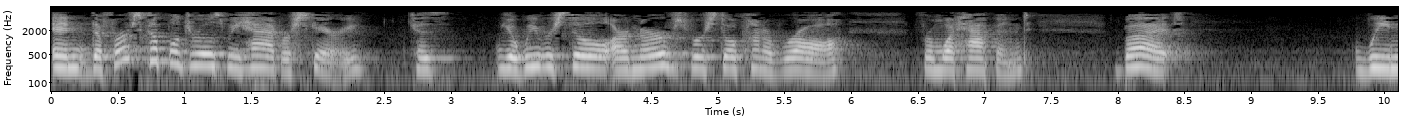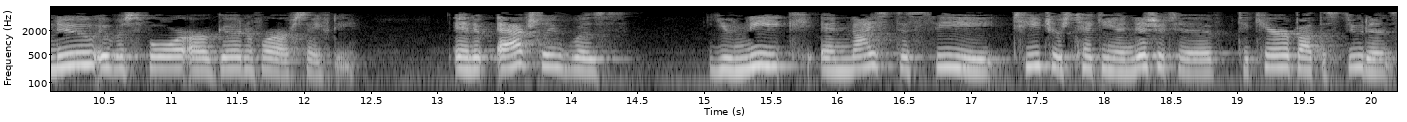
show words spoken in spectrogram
And the first couple drills we had were scary because, you know, we were still, our nerves were still kind of raw from what happened. But we knew it was for our good and for our safety. And it actually was unique and nice to see teachers taking initiative to care about the students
